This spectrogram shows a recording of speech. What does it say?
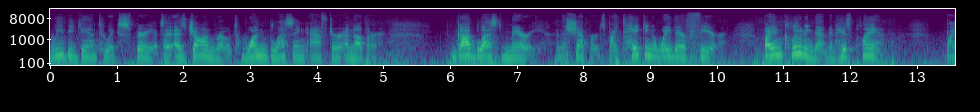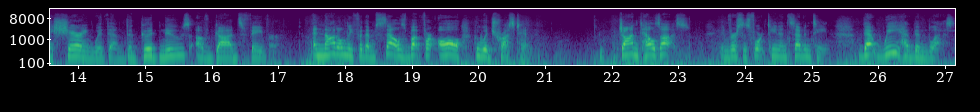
we began to experience, as John wrote, one blessing after another. God blessed Mary and the shepherds by taking away their fear, by including them in his plan, by sharing with them the good news of God's favor, and not only for themselves, but for all who would trust him. John tells us in verses 14 and 17 that we have been blessed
